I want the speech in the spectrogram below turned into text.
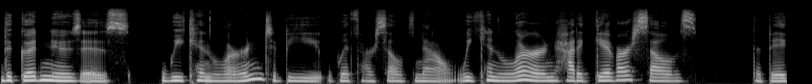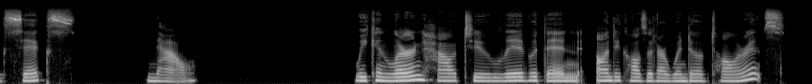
The good news is we can learn to be with ourselves now. We can learn how to give ourselves the big six now. We can learn how to live within, Aundi calls it our window of tolerance.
